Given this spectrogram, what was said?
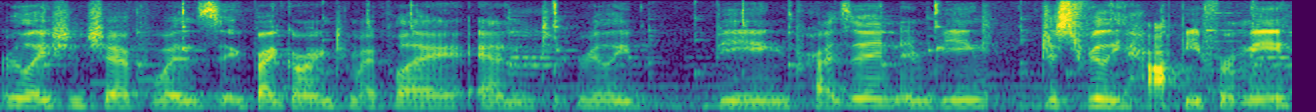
relationship was by going to my play and really being present and being just really happy for me.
